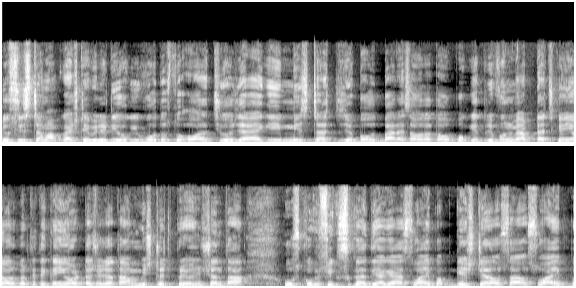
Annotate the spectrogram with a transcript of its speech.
जो सिस्टम आपका स्टेबिलिटी होगी, वो दोस्तों और अच्छी हो जाएगी। मिस टच जब बहुत बार ऐसा होता था ओप्पो के थ्री फ़ोन में आप टच कहीं और करते थे, कहीं और टच हो जाता मिस टच प्रिवेंशन था, उसको भी फिक्स कर दिया गया। स्वाइप अप गेस्टर और स्वाइप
